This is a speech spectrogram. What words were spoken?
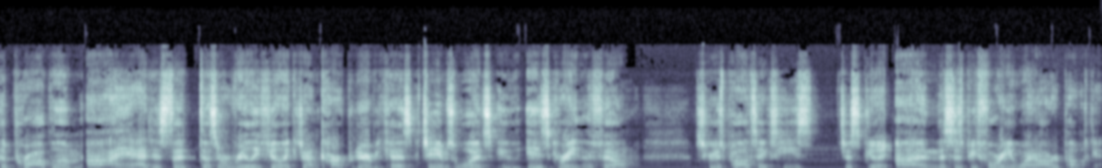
the problem uh, I had is that it doesn't really feel like John Carpenter because James Woods, who is great in the film, screws politics. He's just good. Uh, and this is before he went all Republican.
